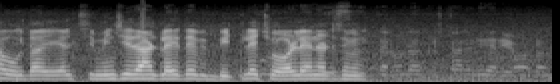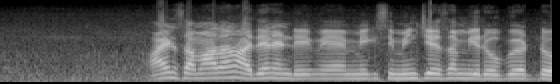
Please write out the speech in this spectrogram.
ఒక వీళ్ళు సిమించే దాంట్లో అయితే బిట్లే చూడలేనట్టు సిమ్ ఆయన సమాధానం అదేనండి. మేము మీకు సిమించేసాం మీరు ఉపయోగట్టు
